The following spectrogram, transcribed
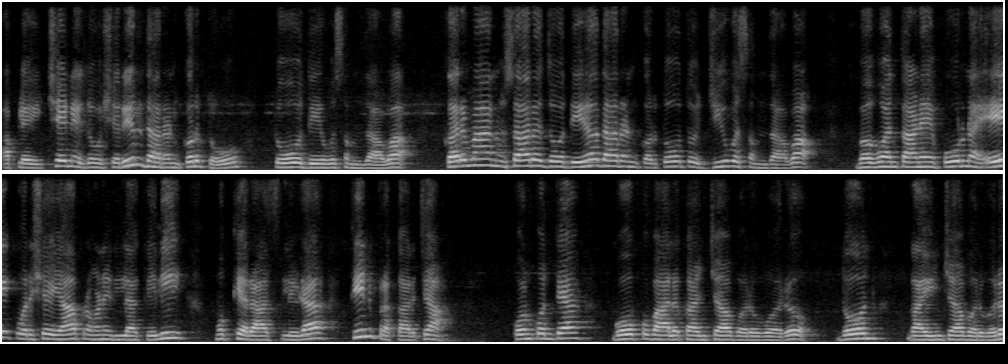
आपल्या इच्छेने जो शरीर धारण करतो तो देव समजावा. कर्मानुसार जो देह धारण करतो तो जीव समजावा. भगवंताने पूर्ण एक वर्ष याप्रमाणे लीला केली. मुख्य रासलीला तीन प्रकारच्या. कोणकोणत्या? गोप बालकांच्या बरोबर. दोन गायींच्या बरोबर.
